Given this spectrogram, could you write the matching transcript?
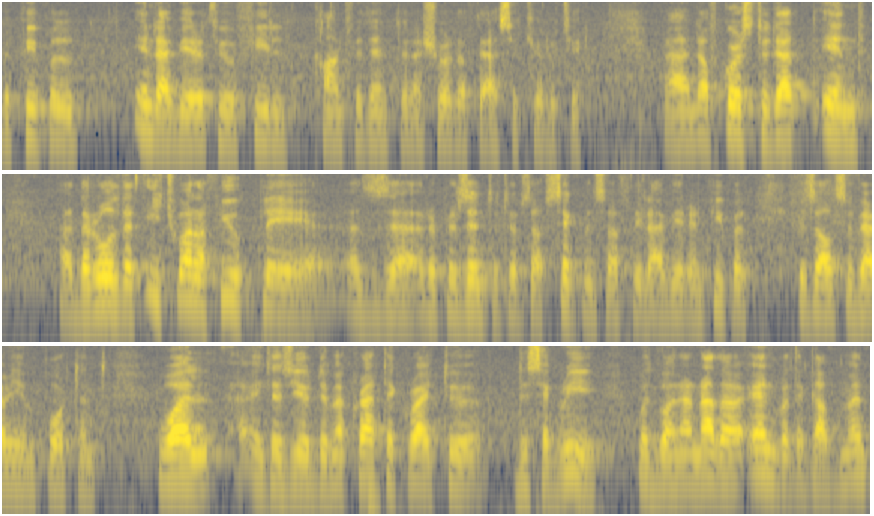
the people in Liberia to feel confident and assured of their security. And of course, to that end, uh, the role that each one of you play as uh, representatives of segments of the Liberian people is also very important while it is your democratic right to disagree with one another and with the government,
